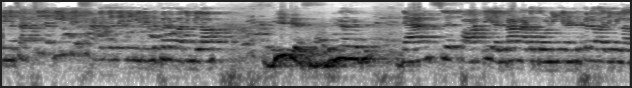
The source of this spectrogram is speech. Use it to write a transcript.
நீங்க சர்ச்சில் விபிஎஸ் நடக்குது. நீங்க ரெண்டு பேரும் வரீங்களா? பிபிஎஸ் அப்படின்னா டான்ஸ் பார்ட்டி எல்லாம் நடக்கும். நீங்க ரெண்டு பேரும் வரீங்களா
